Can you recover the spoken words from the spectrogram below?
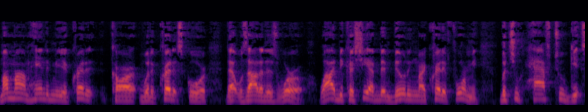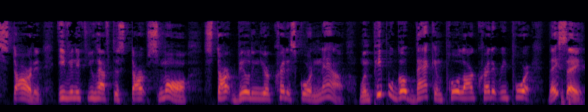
my mom handed me a credit card with a credit score that was out of this world. Why? Because she had been building my credit for me. But you have to get started. Even if you have to start small, start building your credit score now. When people go back and pull our credit report, they say,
